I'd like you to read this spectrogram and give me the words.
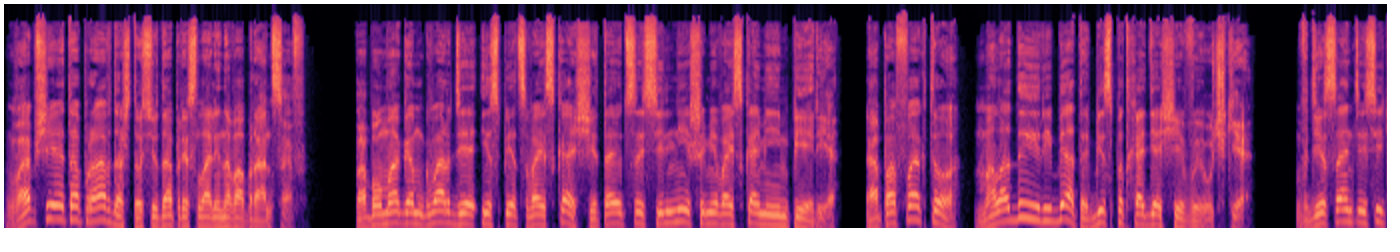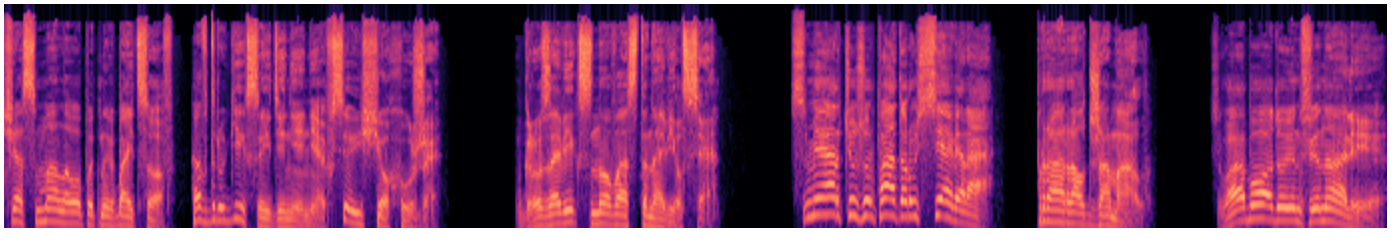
«Вообще это правда, что сюда прислали новобранцев. По бумагам гвардия и спецвойска считаются сильнейшими войсками империи, а по факту — молодые ребята без подходящей выучки. В десанте сейчас мало опытных бойцов, а в других соединениях все еще хуже. Грузовик снова остановился. «Смерть узурпатору с севера!» — проорал Джамал. «Свободу инфиналии!»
